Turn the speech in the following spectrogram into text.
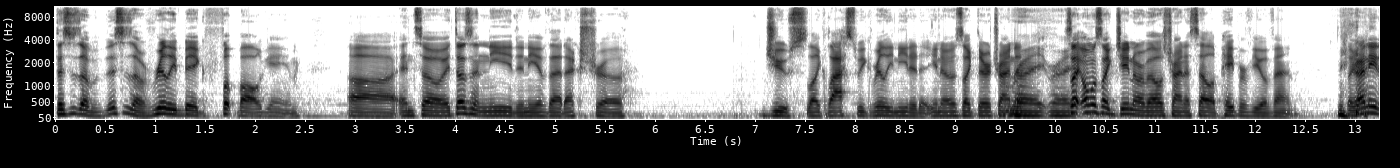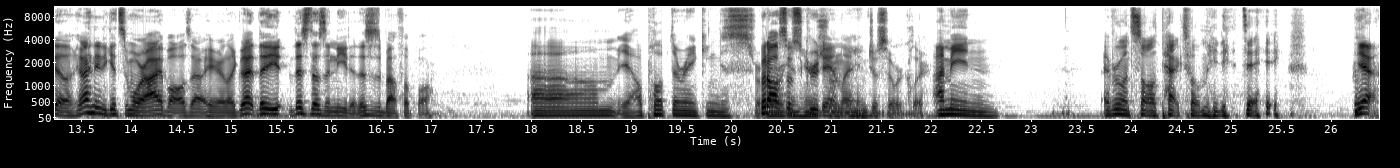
This is a this is a really big football game, uh, and so it doesn't need any of that extra juice like last week really needed it. You know, it's like they're trying to. Right, right. It's like almost like Jay Norvell is trying to sell a pay per view event. It's Like I need to I need to get some more eyeballs out here. Like that. They, this doesn't need it. This is about football. Um, yeah, I'll pull up the rankings. For But also Oregon screw Dan shortly. Lanning, just so we're clear. I mean, everyone saw the Pac-12 media day. Yeah,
